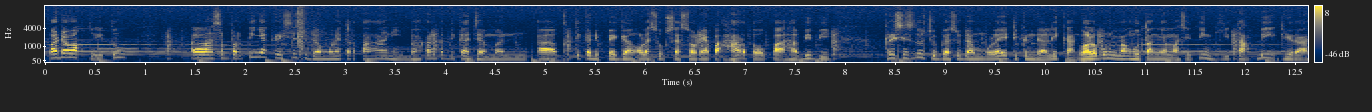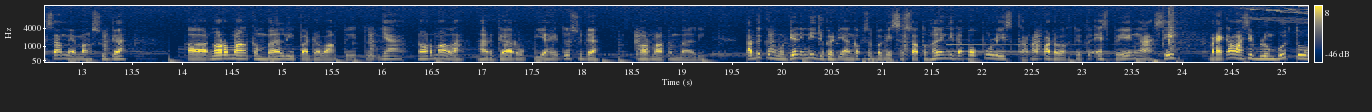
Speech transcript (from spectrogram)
Pada waktu itu uh, sepertinya krisis sudah mulai tertangani bahkan ketika zaman uh, ketika dipegang oleh suksesornya Pak Harto Pak Habibie krisis itu juga sudah mulai dikendalikan walaupun memang hutangnya masih tinggi tapi dirasa memang sudah uh, normal kembali pada waktu itu ya normal lah harga rupiah itu sudah normal kembali tapi kemudian ini juga dianggap sebagai sesuatu hal yang tidak populis karena pada waktu itu SBY ngasih mereka masih belum butuh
